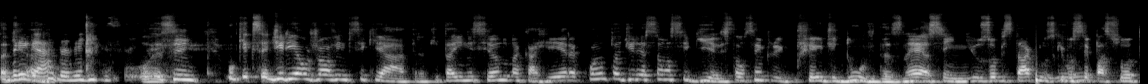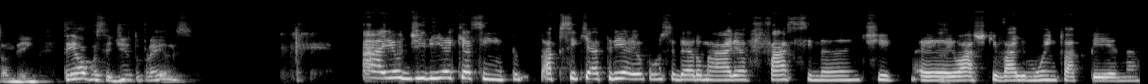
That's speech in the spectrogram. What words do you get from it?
obrigada, Vinícius. Sim. O que, que você diria ao jovem psiquiatra que está iniciando na carreira quanto à direção a seguir? Eles estão sempre cheios de dúvidas, né? Assim, e os obstáculos que uhum. você passou também. Tem algo a ser dito para eles? Ah, eu diria que assim, a psiquiatria eu considero uma área fascinante. É, eu acho que vale muito a pena.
